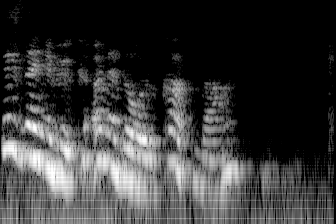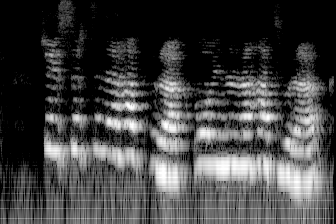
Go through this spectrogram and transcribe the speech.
Dizlerini bük, öne doğru katlan. Şöyle sırtını rahat bırak, boynunu rahat bırak.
